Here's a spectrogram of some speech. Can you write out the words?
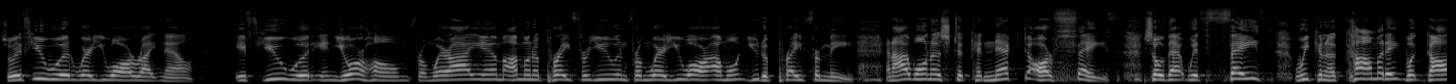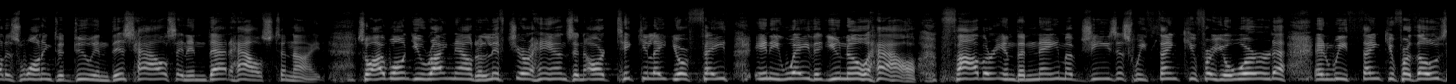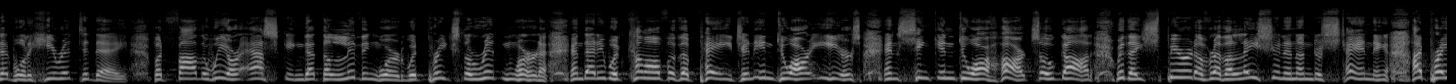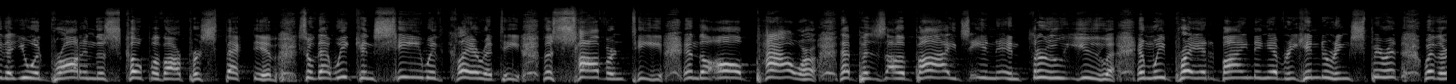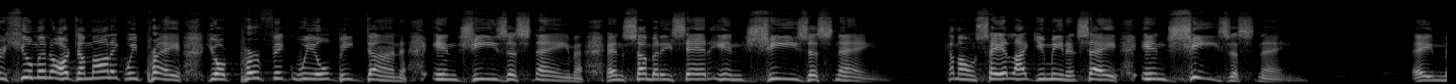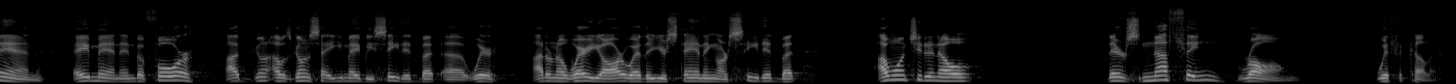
So if you would, where you are right now, if you would in your home from where I am, I'm going to pray for you, and from where you are, I want you to pray for me. And I want us to connect our faith so that with faith we can accommodate what God is wanting to do in this house and in that house tonight. So I want you right now to lift your hands and articulate your faith any way that you know how. Father, in the name of Jesus, we thank you for your word and we thank you for those that will hear it today. But Father, we are asking that the living word would preach the written word and that it would come off of the page and into our ears and sink into our hearts, oh God, with a spirit of revelation and understanding. I pray that you would broaden the scope of our perspective so that we can see with clarity the sovereignty and the all power that abides in and through you. And we pray it binding every hindering spirit, whether human or demonic. We pray your perfect will be done in Jesus' name. And somebody said, In Jesus' name. Come on, say it like you mean it. Say, In Jesus' name. Amen. Amen. And before I was going to say you may be seated, but uh, we're, I don't know where you are, whether you're standing or seated, but I want you to know there's nothing wrong with the color.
